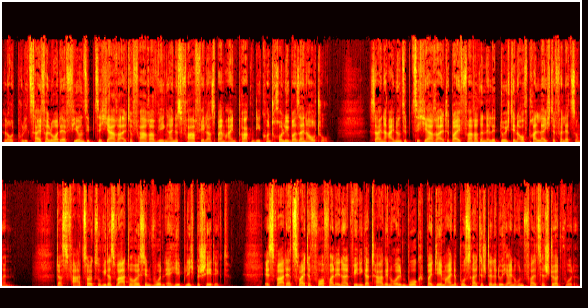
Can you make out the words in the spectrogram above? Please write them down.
Laut Polizei verlor der 74 Jahre alte Fahrer wegen eines Fahrfehlers beim Einparken die Kontrolle über sein Auto. Seine 71 Jahre alte Beifahrerin erlitt durch den Aufprall leichte Verletzungen. Das Fahrzeug sowie das Wartehäuschen wurden erheblich beschädigt. Es war der zweite Vorfall innerhalb weniger Tage in Oldenburg, bei dem eine Bushaltestelle durch einen Unfall zerstört wurde.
